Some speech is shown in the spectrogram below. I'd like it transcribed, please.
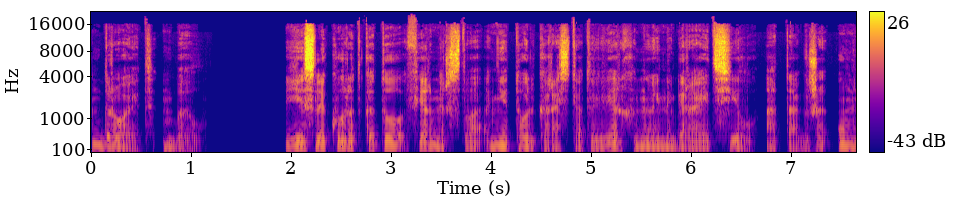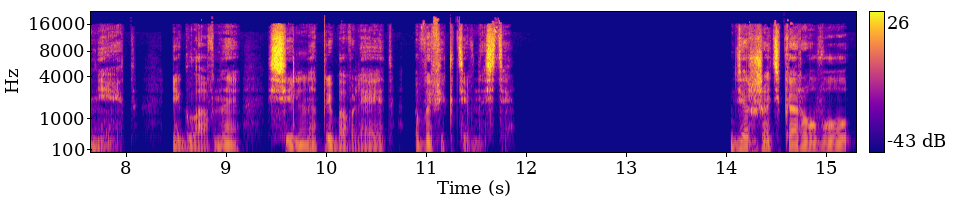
дроид был. Если коротко, то фермерство не только растет вверх, но и набирает силу, а также умнеет. И главное, сильно прибавляет в эффективности. Держать корову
